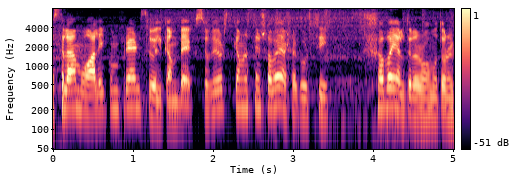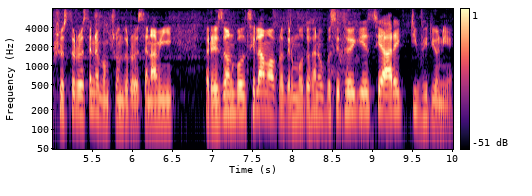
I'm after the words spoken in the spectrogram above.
আসসালামু আলাইকুম friends welcome back so viewers কেমন আছেন সবাই? আশা করছি সবাই আলতুল্লাহ রহমত, অনেক সুস্থ রয়েছেন এবং সুন্দর রয়েছেন। আমি রেজন বলছিলাম, আপনাদের মধ্যখানে উপস্থিত হয়ে গিয়েছি আরেকটি ভিডিও নিয়ে।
